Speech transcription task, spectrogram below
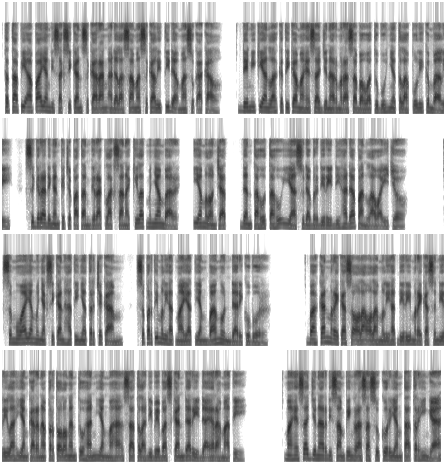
Tetapi apa yang disaksikan sekarang adalah sama sekali tidak masuk akal. Demikianlah ketika Mahesa Jenar merasa bahwa tubuhnya telah pulih kembali, segera dengan kecepatan gerak laksana kilat menyambar, ia meloncat, dan tahu-tahu ia sudah berdiri di hadapan Lawa Ijo. Semua yang menyaksikan hatinya tercekam, seperti melihat mayat yang bangun dari kubur. Bahkan mereka seolah-olah melihat diri mereka sendirilah yang karena pertolongan Tuhan Yang Maha Esa telah dibebaskan dari daerah mati. Mahesa Jenar di samping rasa syukur yang tak terhingga,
